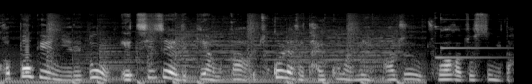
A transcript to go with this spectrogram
겉보기엔 이래도 이 치즈의 느끼함과 그 초콜릿의 달콤함이 아주 조화가 좋습니다.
